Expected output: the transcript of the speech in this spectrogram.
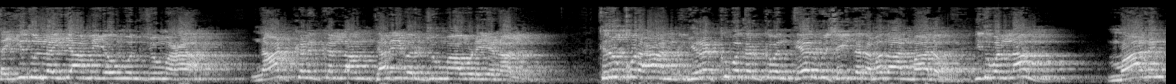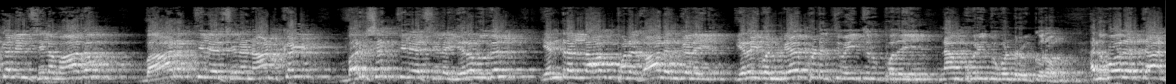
சய்யிதுல் ஐயாமி யௌமுல் ஜும்ஆ. நாட்களுக்கெல்லாம் தலைவர் ஜும்மாவுடைய நாள். திருக்குரான் இறக்குவதற்கு அவன் தேர்வு செய்த ரமதான் மாதம். இதுவெல்லாம் மாதங்களில் சில மாதம் வாரத்திலே சில நாட்கள் வருஷத்திலே சில இரவுகள் என்றெல்லாம் பல காலங்களை இறைவன் வேப்படுத்தி வைத்திருப்பதை நாம் புரிந்து கொண்டிருக்கிறோம். அதுபோலத்தான்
